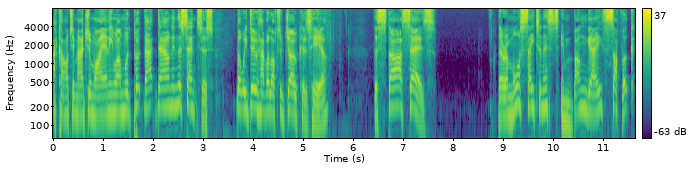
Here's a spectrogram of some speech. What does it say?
I can't imagine why anyone would put that down in the census, but we do have a lot of jokers here. The Star says there are more Satanists in Bungay, Suffolk,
